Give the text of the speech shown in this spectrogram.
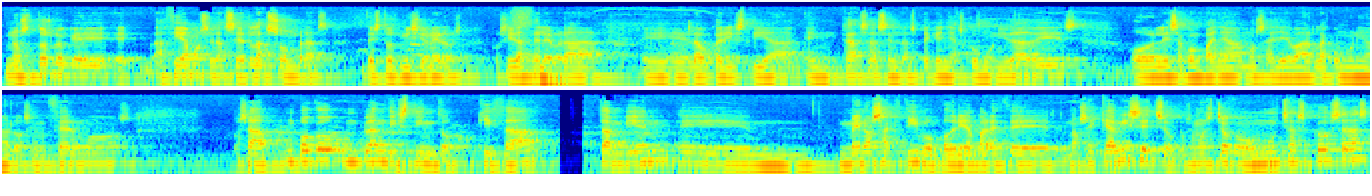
Nosotros lo que eh, hacíamos era ser las sombras de estos misioneros, pues ir a celebrar eh, la Eucaristía en casas, en las pequeñas comunidades, o les acompañábamos a llevar la comunión a los enfermos. O sea, un poco un plan distinto. Quizá también eh, menos activo, podría parecer, no sé, ¿qué habéis hecho? Pues hemos hecho como muchas cosas,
